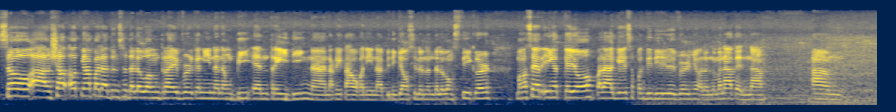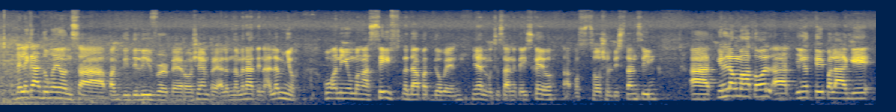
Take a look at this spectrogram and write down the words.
So, um, shoutout nga pala dun sa dalawang driver kanina ng BN Trading na nakita ko kanina. Binigyan ko sila ng dalawang sticker. Mga sir, ingat kayo palagi sa pagdi-deliver nyo. Alam naman natin na um, delikado ngayon sa pagdi-deliver pero syempre alam naman natin, alam nyo kung ano yung mga safe na dapat gawin. Yan, magsasanitize kayo, tapos social distancing. At yun lang mga tol, at ingat kayo palagi.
